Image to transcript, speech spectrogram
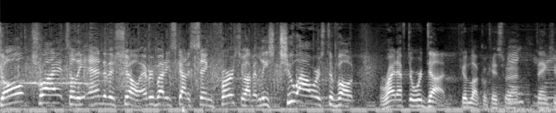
Don't try it till the end of the show. Everybody's got to sing first. You'll have at least two hours to vote right after we're done. Good luck, okay, sweetheart? Thank you. Thank you.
